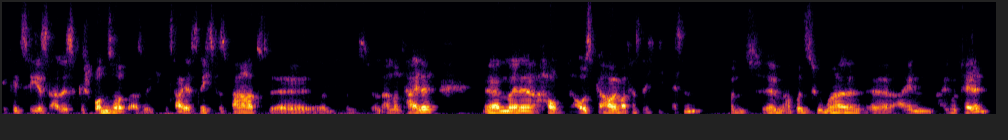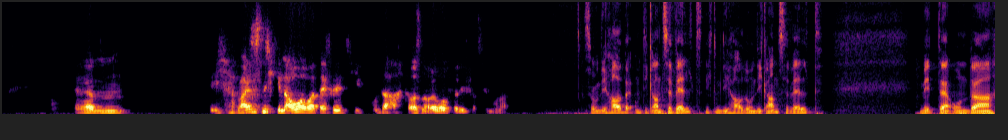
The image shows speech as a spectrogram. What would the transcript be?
etc. ist alles gesponsert. Also ich bezahle jetzt nichts fürs Fahrrad äh, und, und, und, andere Teile. Äh, meine Hauptausgabe war tatsächlich Essen und ähm, ab und zu mal äh, ein, ein Hotel. Ähm, ich weiß es nicht genau, aber definitiv unter 8000 Euro für die 14 Monate. So um die halbe, um die ganze Welt, nicht um die halbe, um die ganze Welt mit äh, unter,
